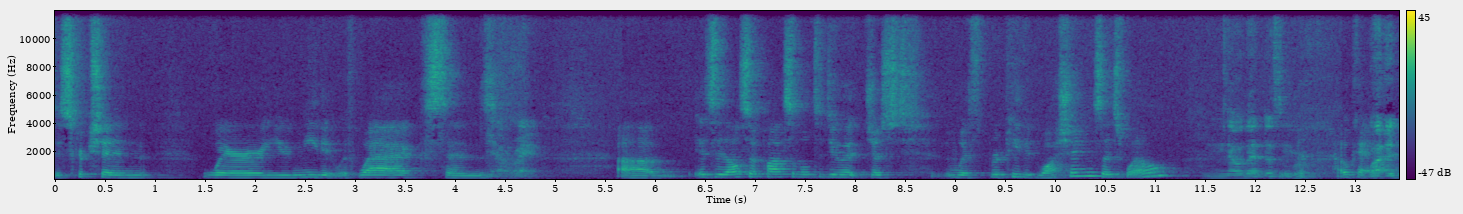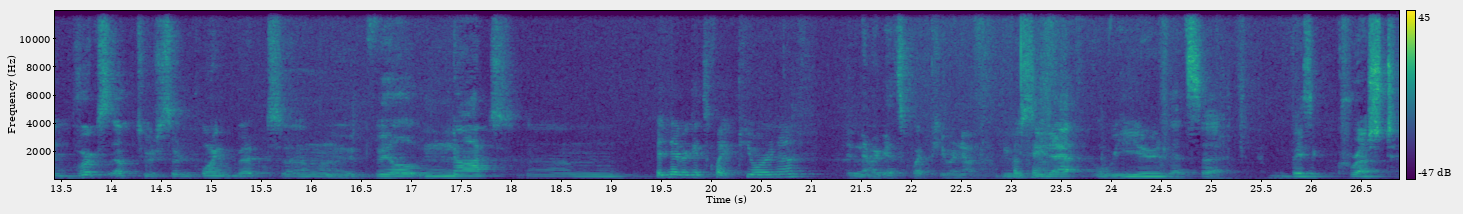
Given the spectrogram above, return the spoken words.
description where you knead it with wax, and Yeah, right. um, is it also possible to do it just with repeated washings as well? No, that doesn't work. Okay. Well, it works up to a certain point, but um, it will not. It never gets quite pure enough. it never gets quite pure enough. You Okay. see that over here? That's uh, basic crushed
